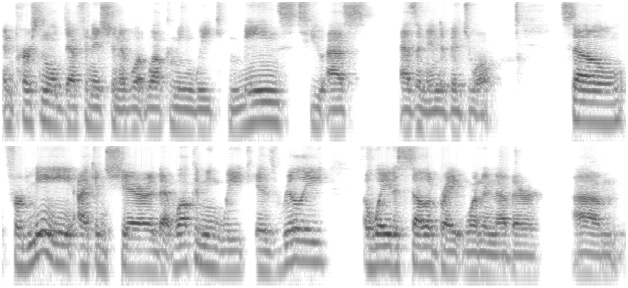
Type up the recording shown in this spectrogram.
and personal definition of what Welcoming Week means to us as an individual. So for me, I can share that Welcoming Week is really a way to celebrate one another. Um,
